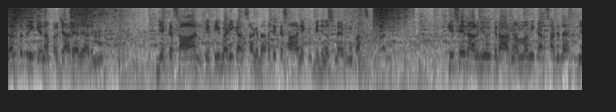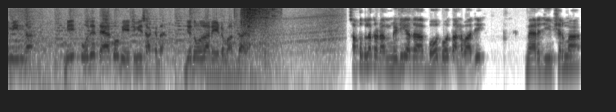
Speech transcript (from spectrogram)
ਗਲਤ ਤਰੀਕੇ ਨਾਲ ਪ੍ਰਚਾਰਿਆ ਜਾ ਰਿਹਾ ਹੈ। ਜੇ ਕਿਸਾਨ ਖੇਤੀਬਾੜੀ ਕਰ ਸਕਦਾ ਤੇ ਕਿਸਾਨ ਇੱਕ ਬਿਜ਼ਨਸਮੈਨ ਵੀ ਬਣ ਸਕਦਾ ਹੈ। ਕਿਸੇ ਨਾਲ ਵੀ ਉਹ ਇਕਰਾਰਨਾਮਾ ਵੀ ਕਰ ਸਕਦਾ ਹੈ ਜ਼ਮੀਨ ਦਾ, ਵੀ ਉਹਦੇ ਤਹਿਤ ਉਹ ਵੇਚ ਵੀ ਸਕਦਾ ਜਦੋਂ ਉਹਦਾ ਰੇਟ ਵੱਧਦਾ ਆ। ਸਭ ਤੋਂ ਪਹਿਲਾਂ ਤੁਹਾਡਾ ਮੀਡੀਆ ਦਾ ਬਹੁਤ-ਬਹੁਤ ਧੰਨਵਾਦ ਜੀ। ਮੈਂ Rajeev Sharma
